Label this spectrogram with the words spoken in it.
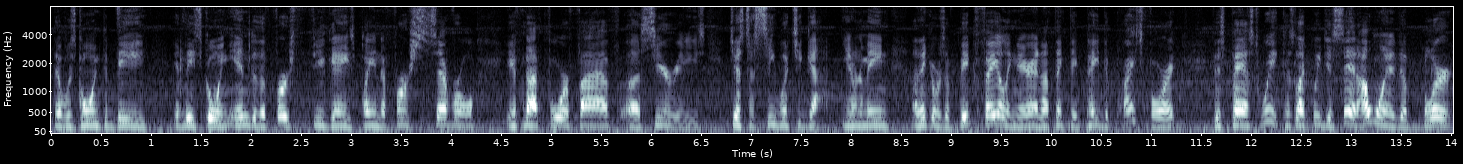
that was going to be at least going into the first few games, playing the first several, if not four or five uh, series, just to see what you got. You know what I mean? I think there was a big failing there, and I think they paid the price for it this past week. Because, like we just said, I wanted to blurt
